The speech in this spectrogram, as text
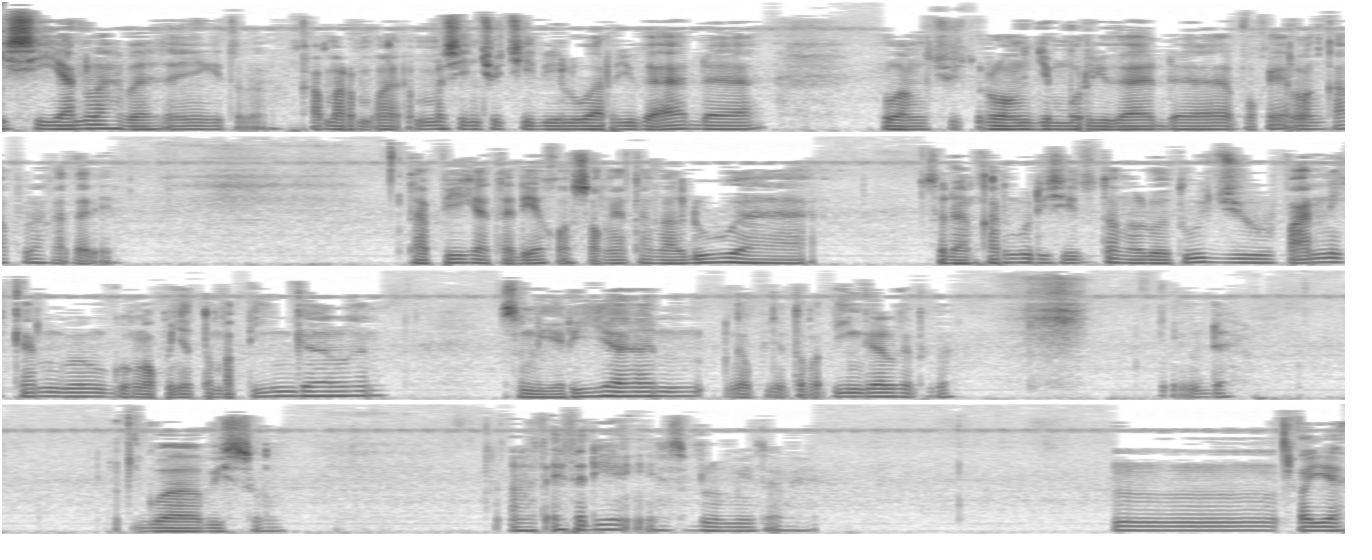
isian lah bahasanya gitu loh. Kamar mesin cuci di luar juga ada ruang ruang jemur juga ada pokoknya lengkap lah kata dia. Tapi kata dia kosongnya tanggal 2 sedangkan gue di situ tanggal 27 panik kan gue gue nggak punya tempat tinggal kan. Sendirian nggak punya tempat tinggal kata gue ya udah gue habis tuh. Uh, eh tadi ya, sebelum itu apa ya? hmm, oh iya.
